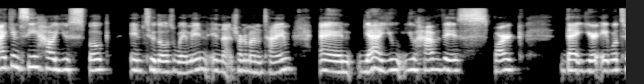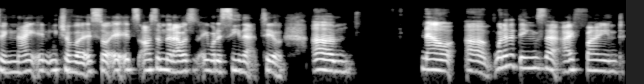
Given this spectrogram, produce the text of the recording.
i can see how you spoke into those women in that short amount of time. And yeah you you have this spark that you're able to ignite in each of us so it, it's awesome that i was able to see that too. Um now um one of the things that i find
